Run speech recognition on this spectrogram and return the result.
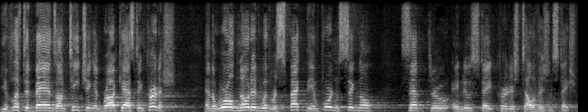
You've lifted bans on teaching and broadcasting Kurdish. And the world noted with respect the important signal sent through a new state Kurdish television station.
